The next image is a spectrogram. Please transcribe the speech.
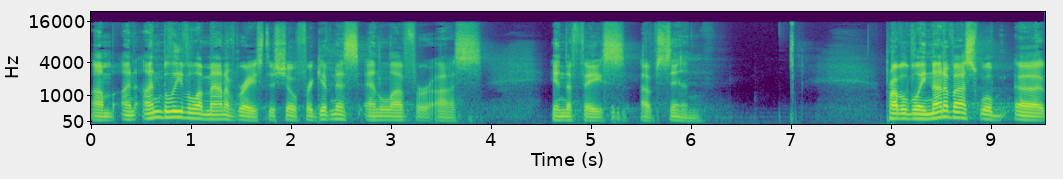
um, an unbelievable amount of grace to show forgiveness and love for us in the face of sin. Probably none of us will uh,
